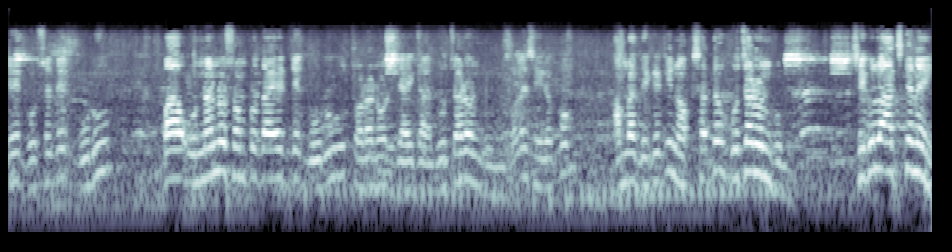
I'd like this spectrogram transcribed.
যে ঘোষেদের গরু বা অন্যান্য সম্প্রদায়ের যে গরু চড়ানোর জায়গা, গোচারণ ভূমি বলে সেই রকম আমরা দেখেছি নকশাতেও গোচারণ ভূমি। সেগুলো আজকে নেই।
